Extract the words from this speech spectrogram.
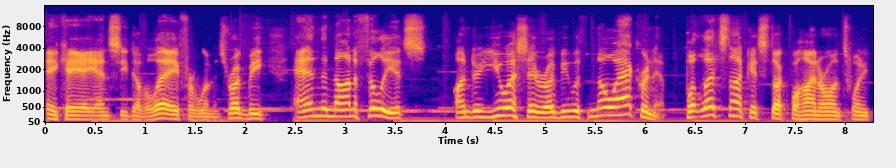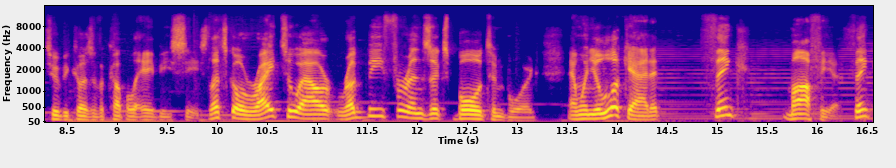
aka NCAA for women's rugby, and the non affiliates under USA Rugby with no acronym. But let's not get stuck behind our own 22 because of a couple of ABCs. Let's go right to our Rugby Forensics Bulletin Board. And when you look at it, think mafia, think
